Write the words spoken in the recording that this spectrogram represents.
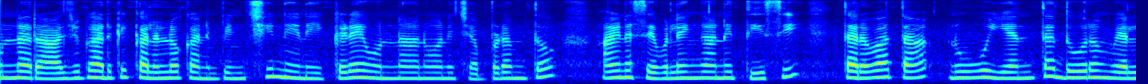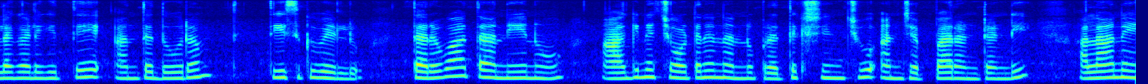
ఉన్న రాజుగారికి కలలో కనిపించి నేను ఇక్కడే ఉన్నాను అని చెప్పడంతో ఆయన శివలింగాన్ని తీసి తర్వాత నువ్వు ఎంత దూరం వెళ్ళగలిగితే అంత దూరం తీసుకువెళ్ళు. తర్వాత నేను ఆగిన చోటనే నన్ను ప్రత్యక్షించు అని చెప్పారంటండి. అలానే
